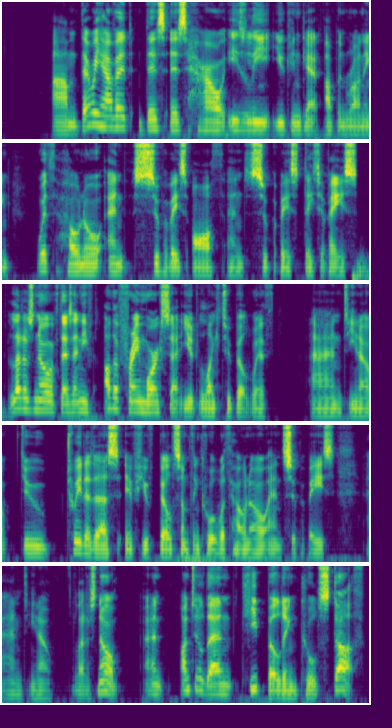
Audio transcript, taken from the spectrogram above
Um, there we have it. This is how easily you can get up and running with Hono and Supabase Auth and Supabase Database. Let us know if there's any other frameworks that you'd like to build with. And, you know, do tweet at us if you've built something cool with Hono and Supabase. And, you know, let us know. And until then, keep building cool stuff.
